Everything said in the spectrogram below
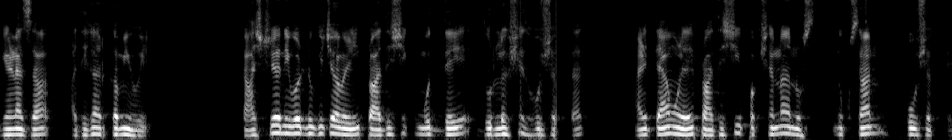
घेण्याचा अधिकार कमी होईल. राष्ट्रीय निवडणुकीच्या वेळी प्रादेशिक मुद्दे दुर्लक्षित होऊ शकतात आणि त्यामुळे प्रादेशिक पक्षांना नुस नुकसान होऊ शकते.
